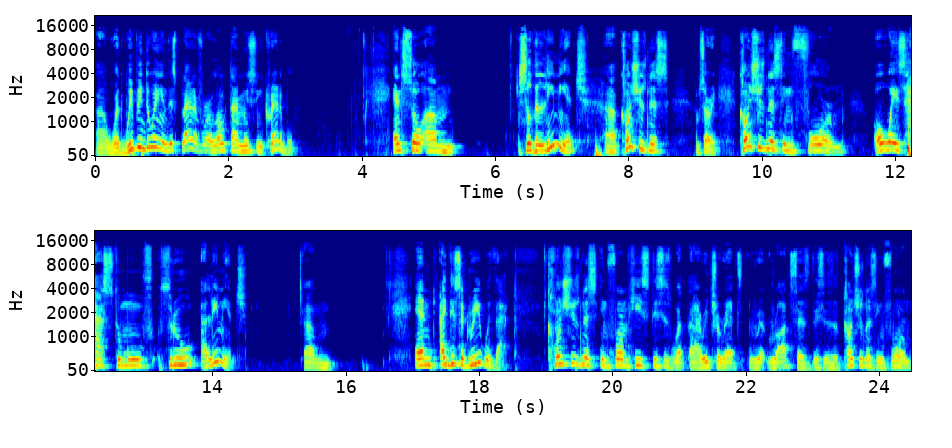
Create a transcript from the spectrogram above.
uh, what we've been doing in this planet for a long time is incredible. And so, um, so the lineage, uh, consciousness, I'm sorry, consciousness in form always has to move through a lineage. Um, and I disagree with that. Consciousness in form, he's, this is what uh, Richard Rudd says. This is a consciousness in form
